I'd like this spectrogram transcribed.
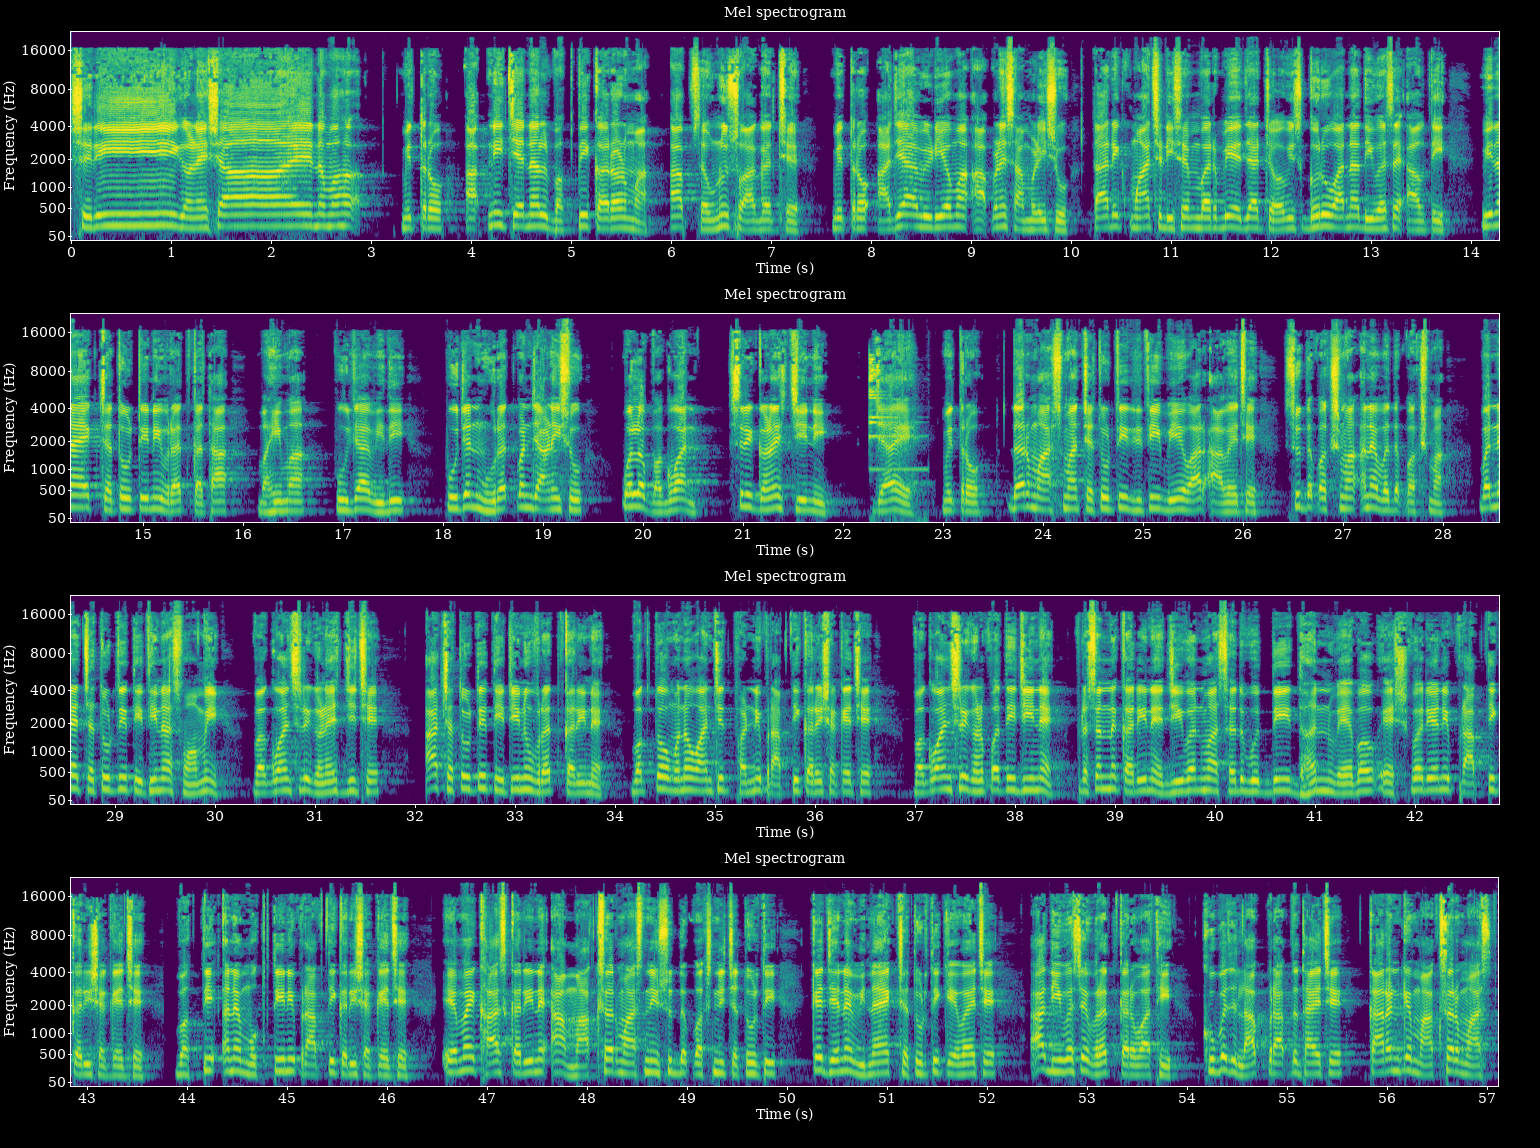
શ્રી ગણેશાય નમઃ. મિત્રો, આપની ચેનલ ભક્તિકરણમાં આપ સૌનું સ્વાગત છે. મિત્રો, આજે આ વિડીયોમાં આપણે સાંભળીશું તારીખ પાંચ ડિસેમ્બર બે હજાર ચોવીસ, ગુરુવારના દિવસે આવતી વિનાયક ચતુર્થીની વ્રત કથા, મહિમા, પૂજા વિધિ, પૂજન મુહૂર્ત પણ જાણીશું. બોલો, ભગવાન શ્રી ગણેશજીની જય. મિત્રો, દર માસમાં ચતુર્થી તિથિ બે વાર આવે છે. શુદ્ધ પક્ષમાં અને વદ પક્ષમાં બંને ચતુર્થી તિથિના સ્વામી ભગવાન શ્રી ગણેશજી છે. આ ચતુર્થી તિથિનું વ્રત કરીને ભક્તો મનોવાંછિત ફળની પ્રાપ્તિ કરી શકે છે. ભગવાન શ્રી ગણપતિજીને પ્રસન્ન કરીને જીવનમાં સદબુદ્ધિ, ધન, વૈભવ, ઐશ્વર્યની પ્રાપ્તિ કરી શકે છે. ભક્તિ અને મુક્તિની પ્રાપ્તિ કરી શકે છે. એમાંય ખાસ કરીને આ માક્ષર માસની શુદ્ધ પક્ષની ચતુર્થી કે જેને વિનાયક ચતુર્થી કહેવાય છે. આ દિવસે વ્રત કરવાથી ખૂબ જ લાભ પ્રાપ્ત થાય છે. કારણ કે માક્ષર માસ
